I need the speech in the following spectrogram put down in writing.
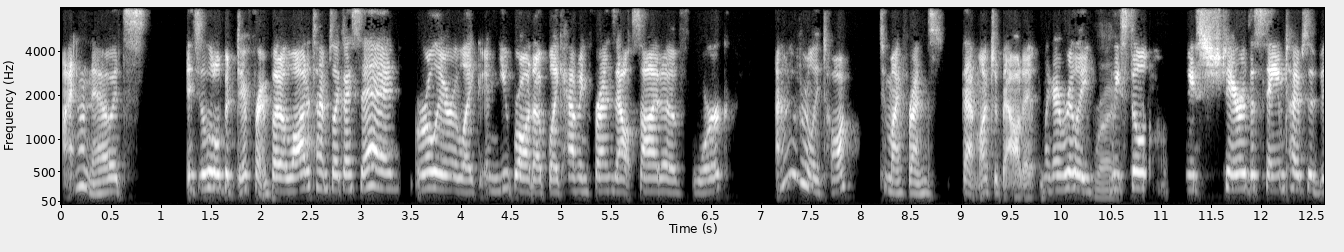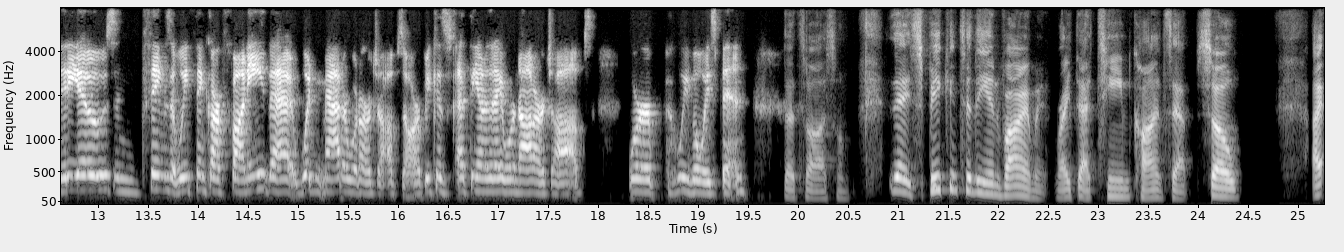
i don't know it's it's a little bit different but a lot of times like i said earlier like and you brought up like having friends outside of work i don't even really talk to my friends that much about it. Like i really right. we still we share the same types of videos and things that we think are funny that wouldn't matter what our jobs are because at the end of the day we're not our jobs. We're who we've always been. That's awesome. They speaking to the environment right that team concept. So i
